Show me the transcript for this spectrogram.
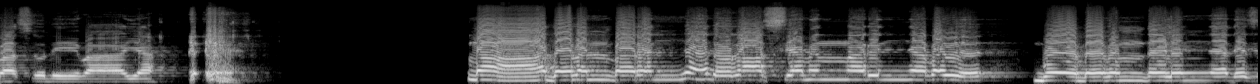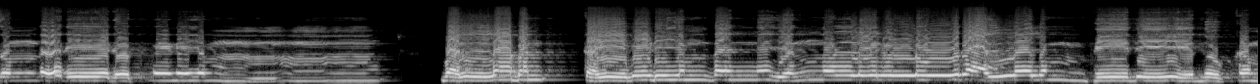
വാസുദേവായ മാധവൻ പറഞ്ഞതു ഹാസ്യമെന്നറിഞ്ഞവൾ ബോധവും തെളിഞ്ഞതി സുന്ദരി രുക്മിണിയും വല്ലഭൻ കൈവെടിയും തന്നെ എന്നുള്ളിലുള്ളൂരല്ലലും ഭീതി ദുഃഖം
